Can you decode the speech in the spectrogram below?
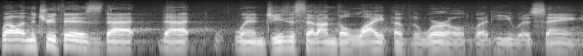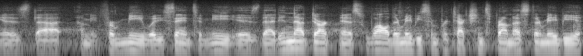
Well, and the truth is that that when Jesus said, "I'm the light of the world," what he was saying is that I mean, for me, what he's saying to me is that in that darkness, while there may be some protections from us, there may be a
